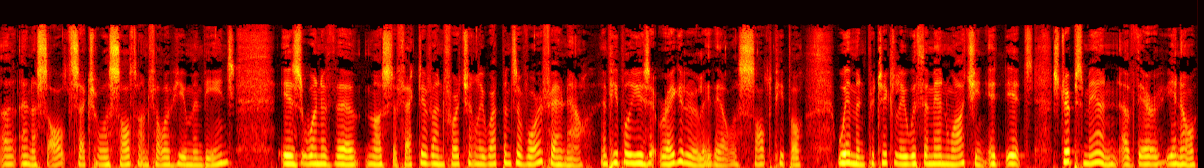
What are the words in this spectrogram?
uh, an assault, sexual assault on fellow human beings, is one of the most effective, unfortunately, weapons of warfare now. And people use it regularly. They'll assault people, women particularly, with the men watching. It it strips men of their you know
